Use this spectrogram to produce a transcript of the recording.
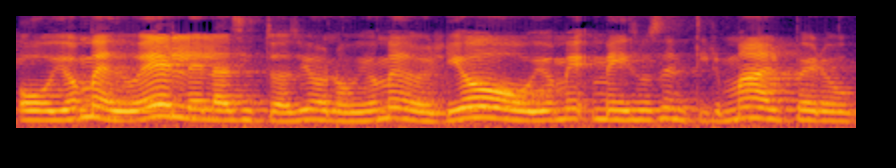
obvio me duele la situación, obvio me dolió, obvio me, me hizo sentir mal, pero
